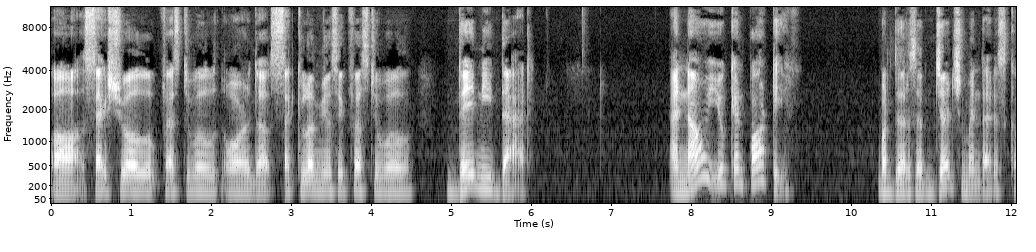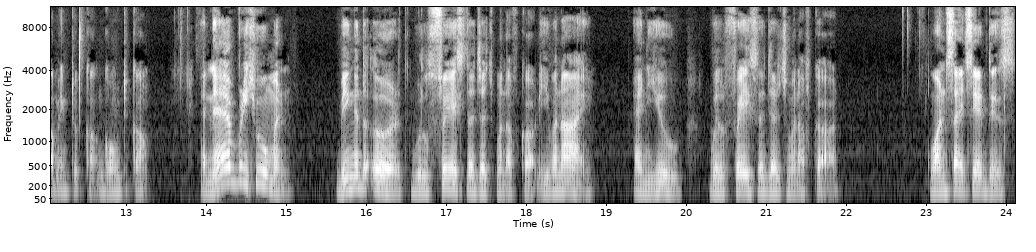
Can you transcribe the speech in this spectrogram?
uh, sexual festival or the secular music festival. They need that. And now you can party. But there is a judgment that is coming to come, going to come. And every human being in the earth will face the judgment of god. Even i and you will face the judgment of god. Once i said this.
